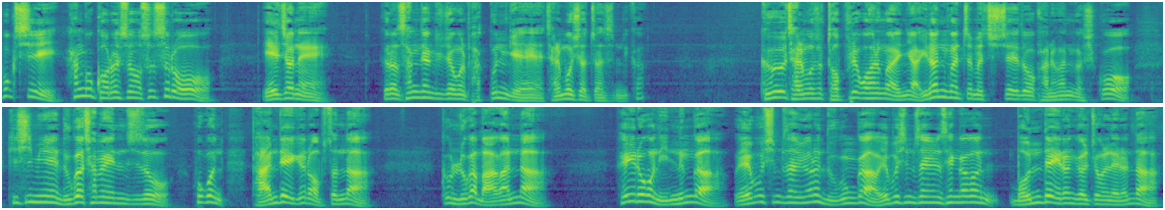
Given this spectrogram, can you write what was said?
혹시 한국 거래소 스스로 예전에 그런 상장 규정을 바꾼 게 잘못이었지 않습니까? 그 잘못을 덮으려고 하는 거 아니냐. 이런 관점의 취재도 가능한 것이고 기심위에 누가 참여했는지도 혹은 반대 의견은 없었나. 그걸 누가 막았나. 회의록은 있는가. 외부 심사위원은 누군가. 외부 심사위원 생각은 뭔데 이런 결정을 내린다.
